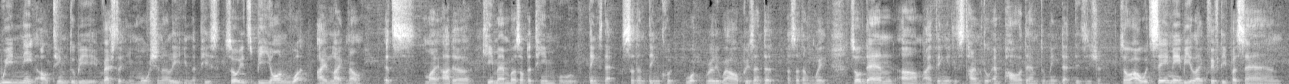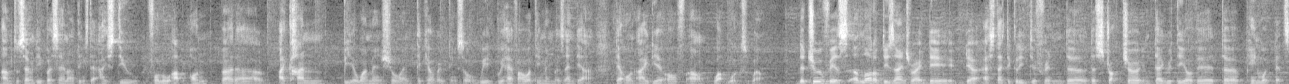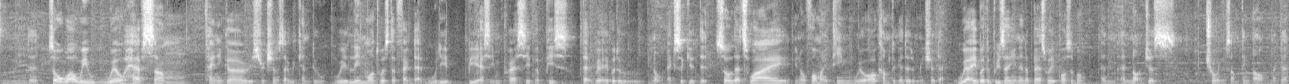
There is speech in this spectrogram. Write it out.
We need our team to be vested emotionally in the piece. So it's beyond what I like now. It's my other key members of the team who thinks that certain thing could work really well presented a certain way. So then um, I think it is time to empower them to make that decision. So I would say maybe like 50% um, to 70% are things that I still follow up on, but uh, I can't be a one man show and take care of everything. So we, we have our team members and their their own idea of uh, what works well. The truth is, a lot of designs, right? They they are aesthetically different. The the structure, integrity of it, the paintwork that's needed. So while we will have some technical restrictions that we can do, we lean more towards the fact that would it be as impressive a piece that we're able to you know execute it. So that's why you know for my team, we'll all come together to make sure that we are able to present it in the best way possible and and not just throwing something out like that.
